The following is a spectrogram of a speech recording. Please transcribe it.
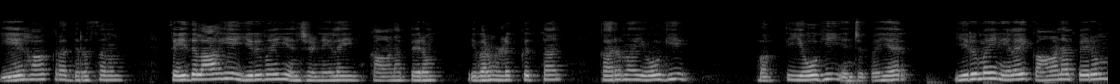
ஏகாக்கிர தரிசனம் செய்தலாகிய இருமை என்ற நிலை காணப்பெறும். இவர்களுக்குத்தான் கர்மயோகி பக்தி யோகி என்று பெயர். இருமை நிலை காணப்பெறும்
